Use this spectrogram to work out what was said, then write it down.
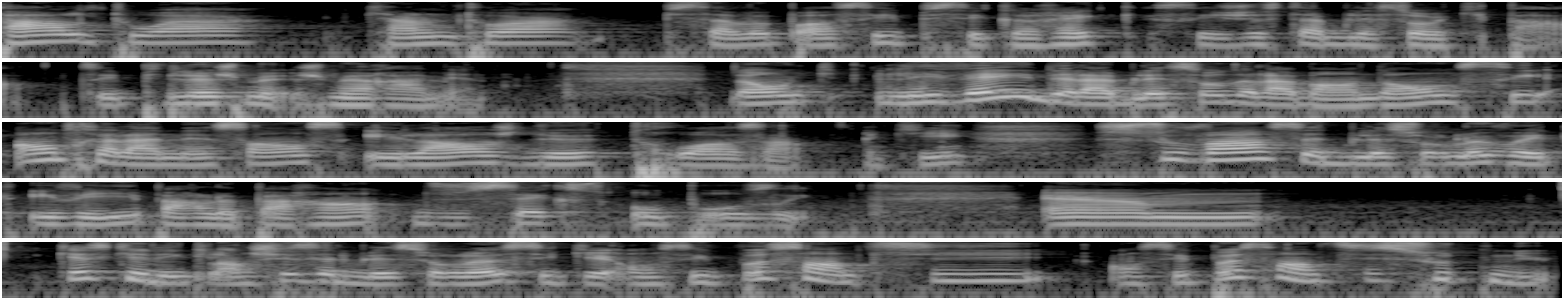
parle-toi, calme-toi, puis ça va passer, puis c'est correct, c'est juste ta blessure qui parle. Puis là, je me, je me, ramène. Donc, l'éveil de la blessure de l'abandon, c'est entre la naissance et l'âge de 3 ans. Souvent, cette blessure-là va être éveillée par le parent du sexe opposé. Qu'est-ce qui a déclenché cette blessure-là? C'est qu'on s'est pas senti, on s'est pas senti soutenu.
